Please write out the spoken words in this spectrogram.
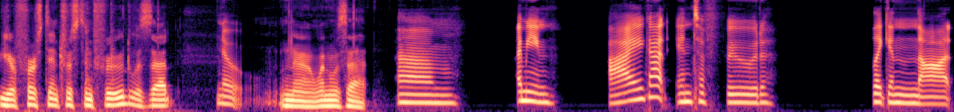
your first interest in food was? That No. no? When was that? Um, I mean, I got into food like in not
